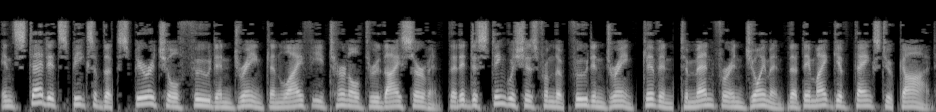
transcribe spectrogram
Instead it speaks of the spiritual food and drink and life eternal through thy servant that it distinguishes from the food and drink given to men for enjoyment that they might give thanks to God.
